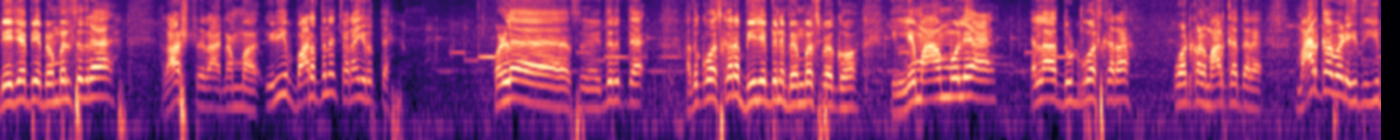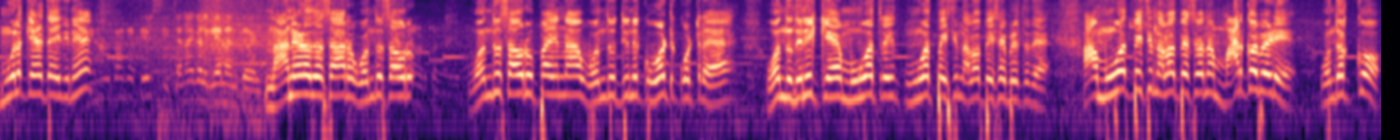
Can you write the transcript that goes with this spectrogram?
ಬಿ ಜೆ ಪಿ ಬೆಂಬಲಿಸಿದ್ರೆ ರಾಷ್ಟ್ರ ನಮ್ಮ ಇಡೀ ಭಾರತನೇ ಚೆನ್ನಾಗಿರುತ್ತೆ. ಒಳ್ಳೆ ಇದಿರುತ್ತೆ. ಅದಕ್ಕೋಸ್ಕರ ಬಿ ಜೆ ಪಿನೇ ಬೆಂಬಲಿಸ್ಬೇಕು. ಇಲ್ಲಿ ಮಾಮೂಲಿ ಎಲ್ಲ ದುಡ್ಡುಗೋಸ್ಕರ ಓಟ್ಗಳು ಮಾರ್ಕೋತಾರೆ ಮಾರ್ಕೋಬೇಡಿ ಇದು ಈ ಮೂಲಕ ಹೇಳ್ತಾ ಇದ್ದೀನಿ. ನಾನು ಹೇಳೋದು ಸರ್ ಒಂದು ಸಾವಿರ ಒಂದು ಸಾವಿರ ರೂಪಾಯಿನ ಒಂದು ದಿನಕ್ಕೆ ಓಟ್ ಕೊಟ್ಟರೆ ಒಂದು ದಿನಕ್ಕೆ ಮೂವತ್ತೈದು ಮೂವತ್ತು ಪೈಸೆ ನಲ್ವತ್ತು ಪೈಸೆ ಬೀಳ್ತದೆ. ಆ ಮೂವತ್ತು ಪೈಸೆ ನಲ್ವತ್ತು ಪೈಸೆನ ಮಾರ್ಕೋಬೇಡಿ. ಒಂದಕ್ಕೂ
